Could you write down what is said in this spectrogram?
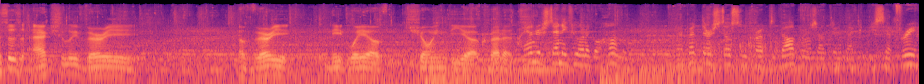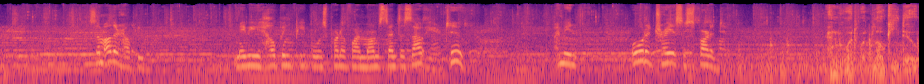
This is actually very a very neat way of showing the uh, credits. I understand if you want to go home. I bet there are still some corrupted developers out there that could be set free. Some other help people. Maybe helping people is part of why Mom sent us out here, too. I mean, what would Atreus of Sparta do? And what would Loki do?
